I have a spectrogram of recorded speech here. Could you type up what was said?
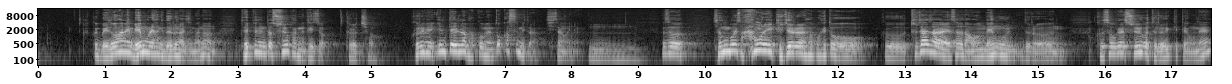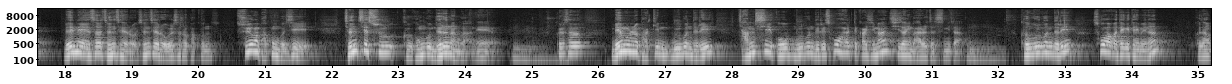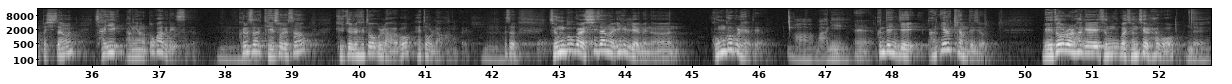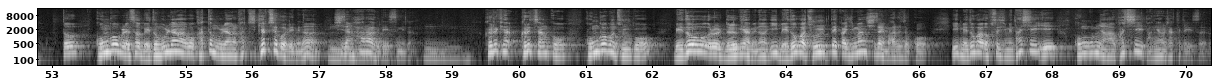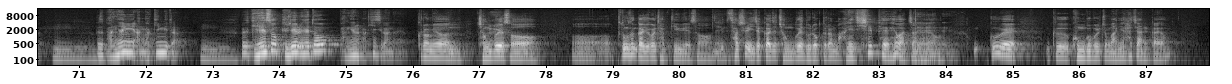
그 매도하면 매물의 향이 늘어나지만은 대표님도 수익하면 되죠. 그렇죠. 그러면 1대1로 바꾸면 똑같습니다. 시장은요. 음. 그래서 정부에서 아무리 규제를 하고 해도 그 투자자에서 나오는 매물들은 그 속에 수요가 들어있기 때문에 매매에서 전세로, 전세로 월세로 바꾼 수요만 바꾼 거지 전체 수 그 공급이 늘어난 거 아니에요. 그래서 매물로 바뀐 물건들이 잠시 그 물건들이 소화할 때까지만 시장이 말을 듣습니다. 그 물건들이 소화가 되게 되면은 그 다음부터 시장은 자기 방향을 또 가게 돼 있어요. 그래서 계속해서 규제를 해도 올라가고 해도 올라가는 거예요. 그래서 정부가 시장을 이기려면은 공급을 해야 돼요. 아 많이. 예. 근데 이제 방 이렇게 하면 되죠. 매도를 하게 정부가 정책을 하고 네. 또 공급을 해서 매도 물량하고 같은 물량을 같이 겹쳐버리면은 시장 하락하게 돼 있습니다. 음. 그렇게 그렇지 않고 공급은 줄고 매도를 늘게 하면은 이 매도가 줄 때까지만 시장이 말을 듣고 이 매도가 없어지면 다시 이 공급량하고 같이 방향을 잡게 돼 있어요. 음. 그래서 방향이 안 바뀝니다. 음. 그래서 계속 규제를 해도 방향을 바뀌지가 않아요. 그러면 정부에서 어, 부동산 가격을 잡기 위해서 네. 사실 이제까지 정부의 노력들은 많이 실패해 왔잖아요. 네, 네. 그왜그 공급을 좀 많이 하지 않을까요?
